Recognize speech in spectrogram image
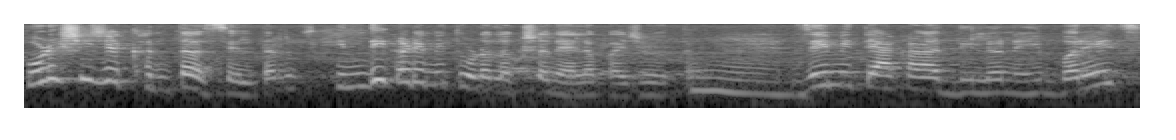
थोडीशी जे खंत असेल तर हिंदीकडे मी थोडं लक्ष द्यायला पाहिजे होतं. जे मी त्या काळात दिलं नाही बरेच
